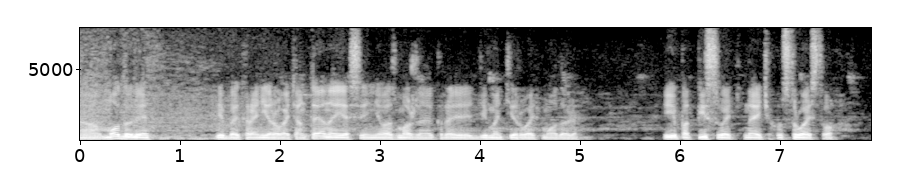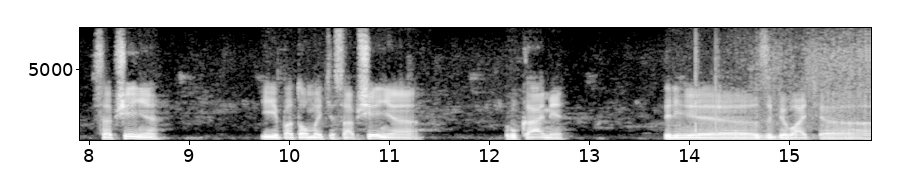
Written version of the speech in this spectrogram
э, модули, либо экранировать антенны, если невозможно демонтировать модули, и подписывать на этих устройствах сообщения, и потом эти сообщения руками пере, забивать э,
